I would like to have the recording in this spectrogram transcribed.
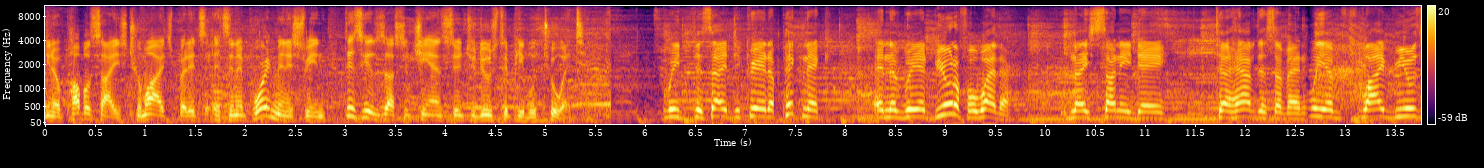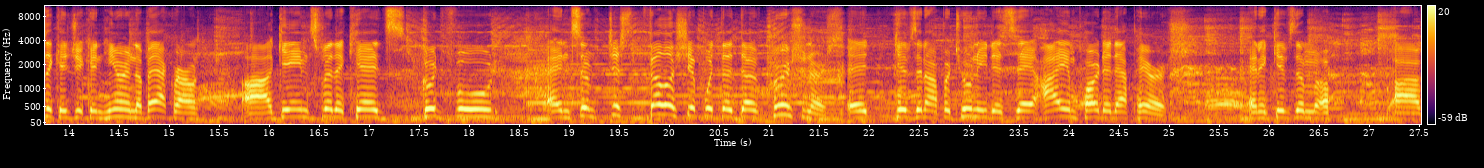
you know, publicize too much, but it's, it's an important ministry, and this gives us a chance to introduce the people to it. We decided to create a picnic, and we had beautiful weather. Nice sunny day to have this event. We have live music, as you can hear in the background, uh, games for the kids, good food, and some just fellowship with the, the parishioners. It gives an opportunity to say, I am part of that parish. And it gives them a, a,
